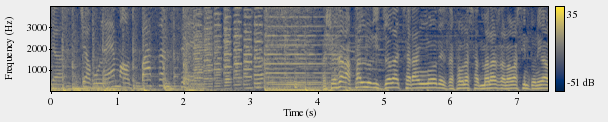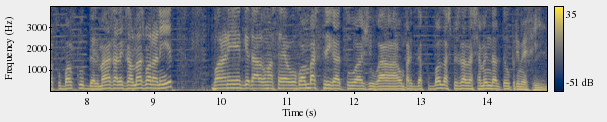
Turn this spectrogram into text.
Molles, ja volem el pa sencer. Això és agafant l'horitzó de Charango des de fa unes setmanes la nova sintonia del Futbol Club del Mas. Àlex Almas, bona nit. Bona nit, què tal, com esteu? Quan vas trigar tu a jugar un partit de futbol després del naixement del teu primer fill?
